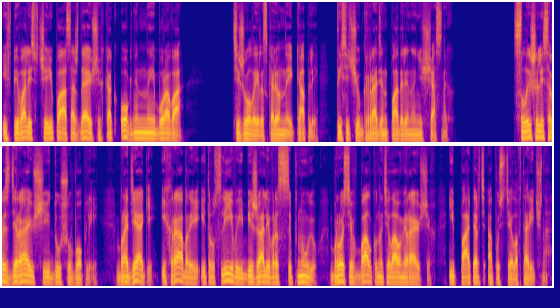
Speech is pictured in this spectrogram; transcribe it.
и впивались в черепа осаждающих, как огненные бурова. Тяжелые раскаленные капли тысячу градин падали на несчастных. Слышались раздирающие душу вопли. Бродяги, и храбрые, и трусливые, бежали в рассыпную, бросив балку на тела умирающих, и паперть опустела вторично.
